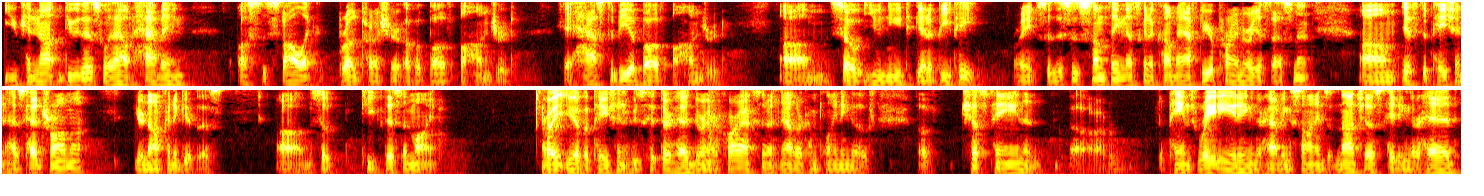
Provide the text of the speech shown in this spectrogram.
you cannot do this without having a systolic blood pressure of above 100. It has to be above 100. Um, so you need to get a BP, right? So this is something that's going to come after your primary assessment. Um, if the patient has head trauma, you're not going to give this. Um, so keep this in mind. Right, you have a patient who's hit their head during a car accident. Now they're complaining of, of chest pain and uh, the pain's radiating. They're having signs of not just hitting their head,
